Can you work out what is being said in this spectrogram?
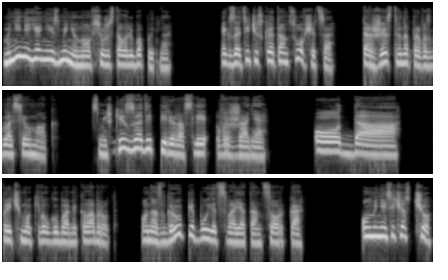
Мнение я не изменю, но все же стало любопытно. «Экзотическая танцовщица», — торжественно провозгласил маг. Смешки сзади переросли в ржание. «О, да!» — причмокивал губами колоброд. «У нас в группе будет своя танцорка». «Он меня сейчас чё,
